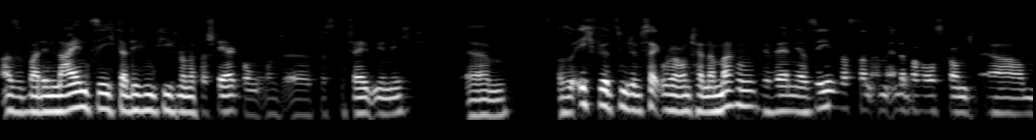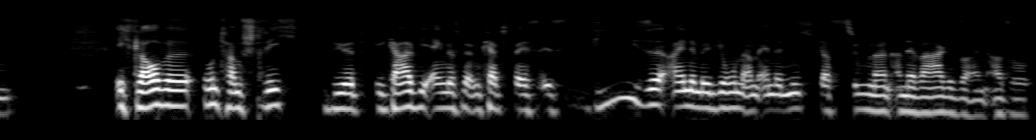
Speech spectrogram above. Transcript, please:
also bei den Lions sehe ich da definitiv noch eine Verstärkung und äh, das gefällt mir nicht. Ähm, also ich würde es mit dem Second Round Tender machen. Wir werden ja sehen, was dann am Ende rauskommt. Ähm, ich glaube, unterm Strich wird, egal wie eng das mit dem Cap Space ist, diese eine Million am Ende nicht das Zünglein an der Waage sein. Also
